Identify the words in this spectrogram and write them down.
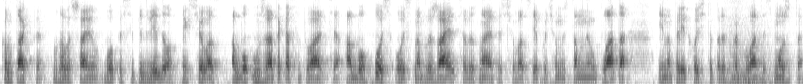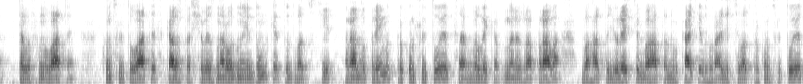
Контакти залишаю в описі під відео. Якщо у вас або вже така ситуація, або ось-ось наближається, ви знаєте, що у вас є по чомусь там неуплата, і наперед хочете перестрахуватись, можете телефонувати, консультуватись, кажете, що ви з народної думки. Тут вас всі радо приймуть, проконсультують. Це велика мережа права, багато юристів, багато адвокатів з радістю вас проконсультують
